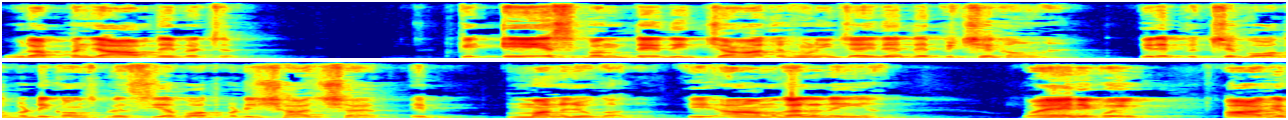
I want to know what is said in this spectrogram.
ਪੂਰਾ ਪੰਜਾਬ ਦੇ ਵਿੱਚ। ਕਿ ਇਸ ਬੰਦੇ ਦੀ ਜਾਂਚ ਹੋਣੀ ਚਾਹੀਦੀ ਹੈ ਇਹਦੇ ਪਿੱਛੇ ਕੌਣ ਹੈ? ਇਹਦੇ ਪਿੱਛੇ ਬਹੁਤ ਵੱਡੀ ਕਨਸਪੀਰੇਸੀ ਹੈ ਬਹੁਤ ਵੱਡੀ ਸਾਜ਼ਿਸ਼ ਹੈ ਇਹ ਮੰਨ ਜੋ ਗੱਲ। ਇਹ ਆਮ ਗੱਲ ਨਹੀਂ ਆ। ਉਹ ਐ ਨਹੀਂ ਕੋਈ ਆ ਕੇ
